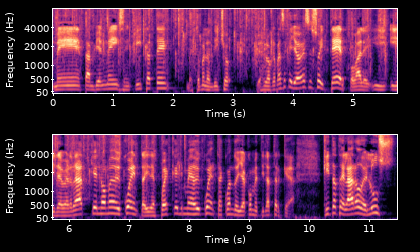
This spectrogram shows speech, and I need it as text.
Me, también me dicen, quítate, esto me lo han dicho, lo que pasa es que yo a veces soy terco, ¿vale? Y, de verdad que no me doy cuenta, y después que me doy cuenta es cuando ya cometí la terquedad. Quítate el aro de luz,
